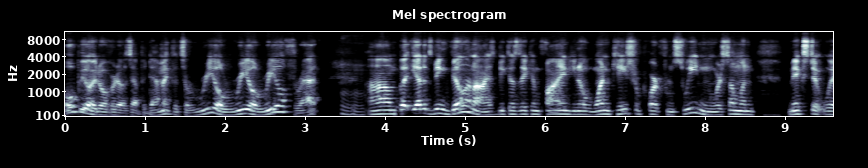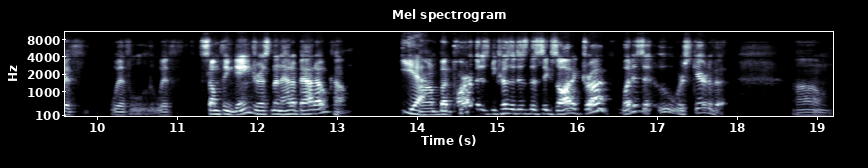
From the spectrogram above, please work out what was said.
opioid overdose epidemic. That's a real, real, real threat. Mm-hmm. Um, but yet it's being villainized because they can find, you know, one case report from Sweden where someone mixed it with with with something dangerous and then had a bad outcome. Yeah. Um, but part of it is because it is this exotic drug. What is it? Ooh, we're scared of it. Um,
